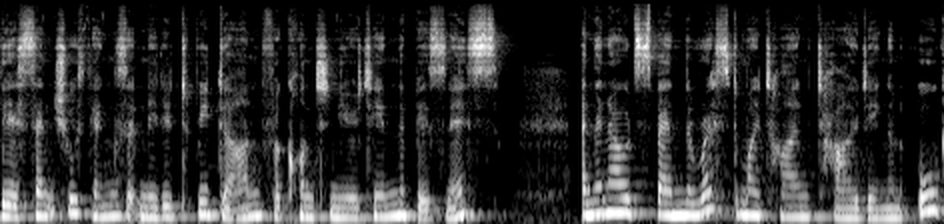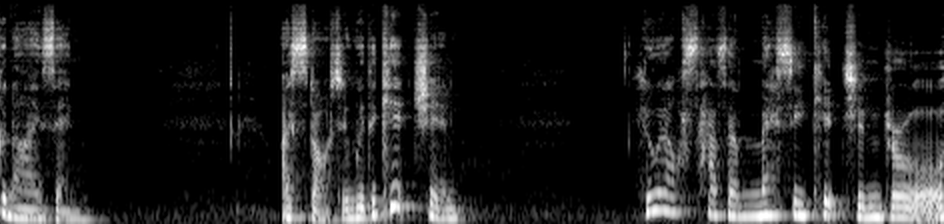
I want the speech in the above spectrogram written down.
the essential things that needed to be done for continuity in the business. And then I would spend the rest of my time tidying and organising. I started with the kitchen. Who else has a messy kitchen drawer?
